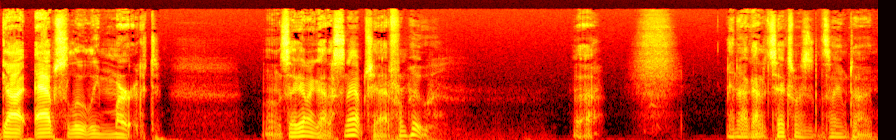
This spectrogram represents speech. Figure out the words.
Got absolutely murked. One second, I got a Snapchat from who? Uh, and I got a text message at the same time.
